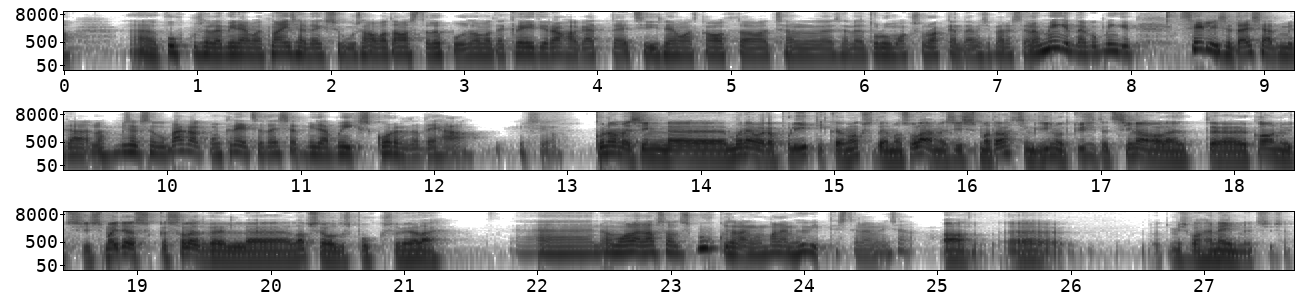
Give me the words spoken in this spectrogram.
äh, puhkusele minevad naised, eks ju, kui saavad aasta lõpus oma dekreediraha kätte, et siis nemad kaotavad seal selle tulumaksu rakendamise pärast. Ja noh, mingid nagu mingid sellised asjad, mida noh, mis oleks nagu väga konkreetsed asjad, mida võiks korda teha, eks ju. Kuna me siin äh, mõnevõrra poliitika ja maksuteemas oleme, siis ma tahtsingi sinult küsida, et sina oled äh, ka nüüd siis, ma ei tea, kas sa oled veel lapsehoolduspuhkusel või ei ole? Äh, no ma olen lapsehoolduspuhkusel, aga ma vanemahüvitist enam ei saa. aa, äh, oota, mis vahe neil nüüd siis on?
